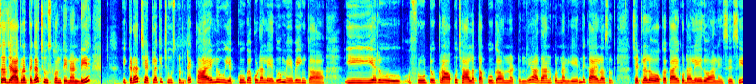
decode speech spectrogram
సో జాగ్రత్తగా చూసుకొని తినండి. ఇక్కడ చెట్లకి చూస్తుంటే కాయలు ఎక్కువగా కూడా లేదు. మేబీ ఇంకా ఈ ఇయర్ ఫ్రూట్ క్రాప్ చాలా తక్కువగా ఉన్నట్టుంది. అదే అనుకుంటున్నాను. ఏంది కాయలు అసలు? చెట్లలో ఒక కాయ కూడా లేదు అనేసి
